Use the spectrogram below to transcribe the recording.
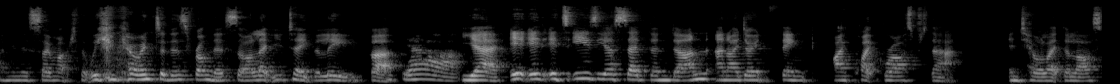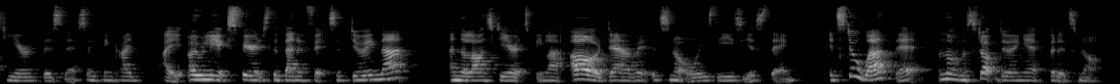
i mean there's so much that we can go into this from this so i'll let you take the lead but Yeah. yeah it, it, it's easier said than done and i don't think i quite grasped that until like the last year of business i think i i only experienced the benefits of doing that and the last year it's been like oh damn it it's not always the easiest thing it's still worth it i'm not going to stop doing it but it's not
